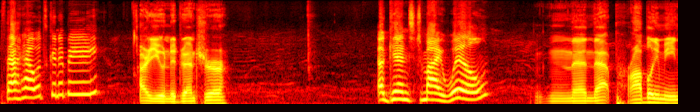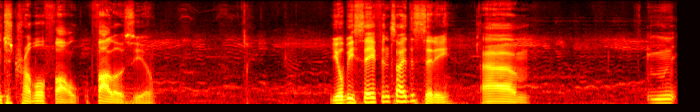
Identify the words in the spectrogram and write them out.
Is that how it's going to be? Are you an adventurer? Against my will. Mm, Then that probably means trouble fol- follows you. You'll be safe inside the city. Um, mm,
